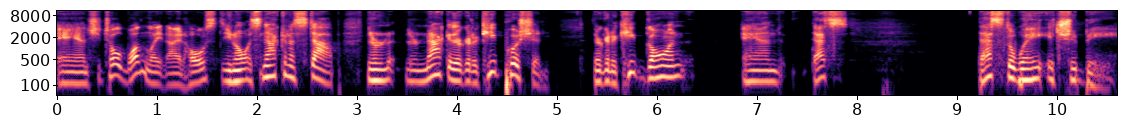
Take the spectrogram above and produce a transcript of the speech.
And she told one late night host, you know, it's not going to stop. They're they're not they're going to keep pushing. They're going to keep going and that's that's the way it should be.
